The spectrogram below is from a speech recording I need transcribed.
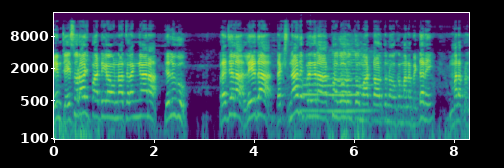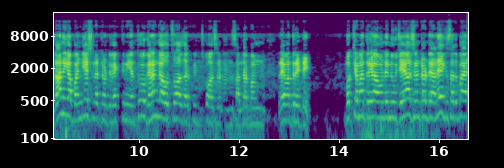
మేము జయస్వరాజ్ పార్టీగా ఉన్న తెలంగాణ తెలుగు ప్రజల లేదా దక్షిణాది ప్రజల ఆత్మగౌరవంతో మాట్లాడుతున్న ఒక మన బిడ్డని మన ప్రధానిగా పనిచేసినటువంటి వ్యక్తిని ఎంతో ఘనంగా ఉత్సవాలు జరిపించుకోవాల్సినటువంటి సందర్భం రేవంత్ రెడ్డి. ముఖ్యమంత్రిగా ఉండి నువ్వు చేయాల్సినటువంటి అనేక సదుపాయ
